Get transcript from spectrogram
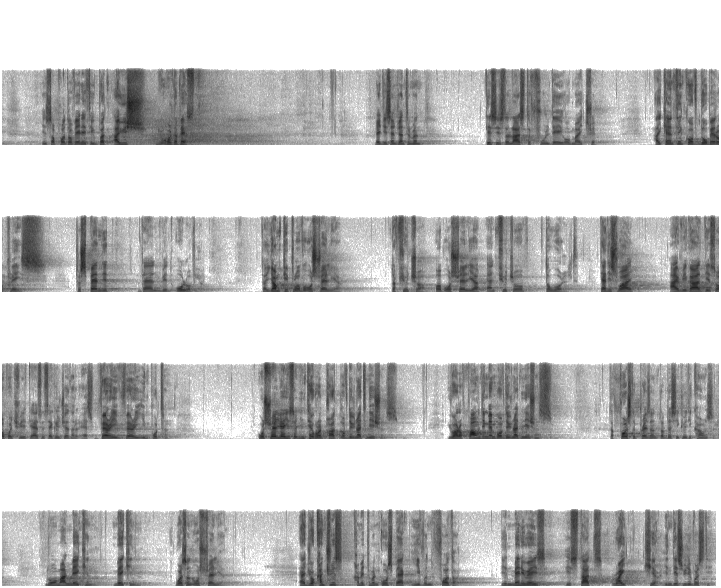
in support of anything, but I wish you all the best. Ladies and gentlemen, this is the last full day of my trip. I can think of no better place to spend it than with all of you. The young people of Australia, the future of Australia and future of the world. That is why I regard this opportunity as a Secretary General as very, very important. Australia is an integral part of the United Nations. You are a founding member of the United Nations, the first president of the Security Council. Norman Makin, Makin was an Australian. And your country's commitment goes back even further. In many ways, it starts right here in this university.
